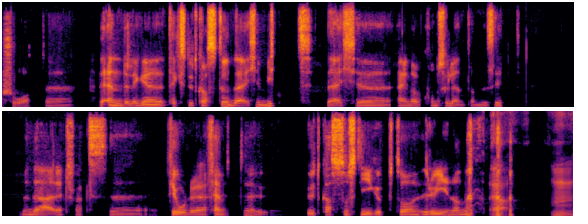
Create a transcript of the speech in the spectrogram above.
og se at eh, det endelige tekstutkastet, det er ikke mitt. Det er ikke en av konsulentene sitt. Men det er et slags uh, fjorde-femte utkast som stiger opp av ruinene. Ja. Mm.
